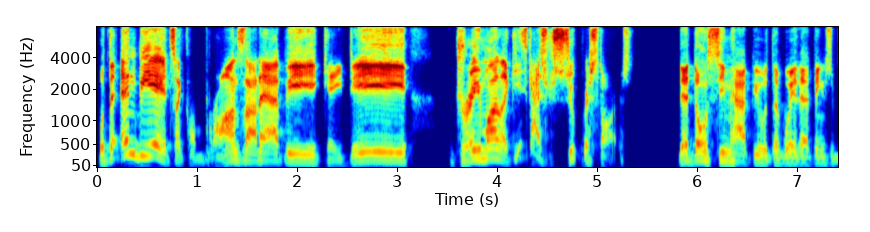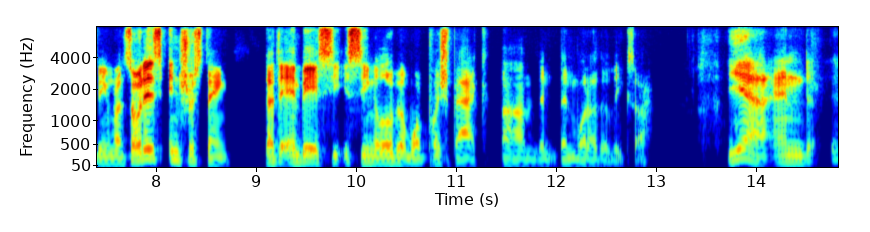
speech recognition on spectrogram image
Well, the NBA, it's like LeBron's not happy, KD, Draymond, like these guys are superstars that don't seem happy with the way that things are being run. So it is interesting that the NBA is, see, is seeing a little bit more pushback um, than than what other leagues are. Yeah, and uh,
